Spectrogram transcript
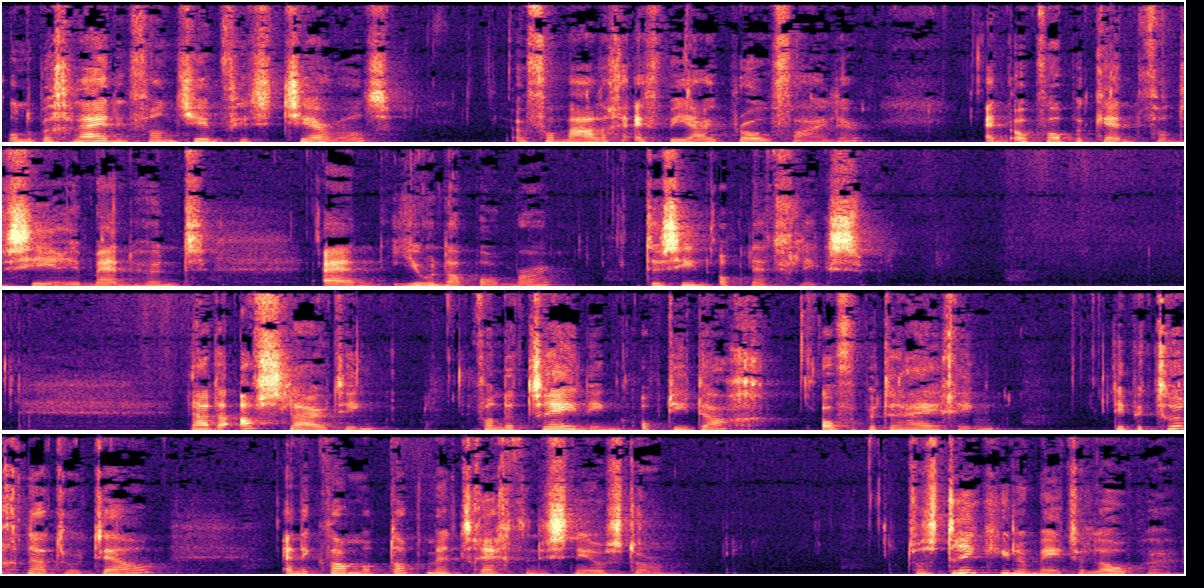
onder begeleiding van Jim Fitzgerald, een voormalige FBI-profiler en ook wel bekend van de serie Manhunt en Unabomber, te zien op Netflix. Na de afsluiting van de training op die dag over bedreiging liep ik terug naar het hotel en ik kwam op dat moment terecht in de sneeuwstorm. Het was drie kilometer lopen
